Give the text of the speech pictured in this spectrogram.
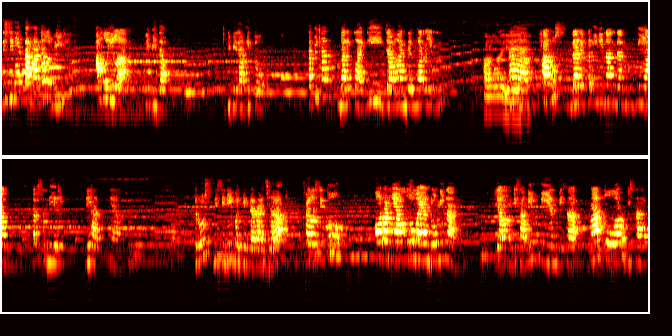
Di sini tangannya lebih ahli lah di bidang di bidang itu. Tapi kan balik lagi jangan dengerin Orang lain. nah harus dari keinginan dan niat tersendiri di hatinya. Terus di sini baginda raja Veles itu orang yang lumayan dominan yang bisa mimpin, bisa ngatur, bisa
